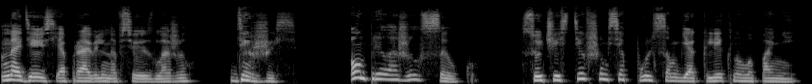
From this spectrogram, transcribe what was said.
«Надеюсь, я правильно все изложил. Держись». Он приложил ссылку. С участившимся пульсом я кликнула по ней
